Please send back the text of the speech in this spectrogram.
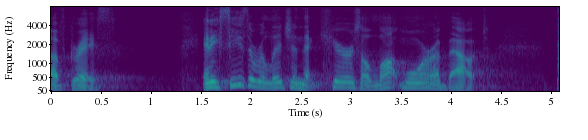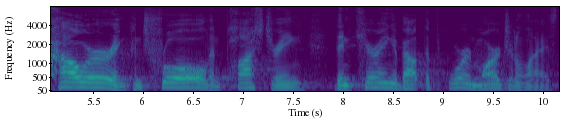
of grace. And he sees a religion that cares a lot more about power and control and posturing than caring about the poor and marginalized.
